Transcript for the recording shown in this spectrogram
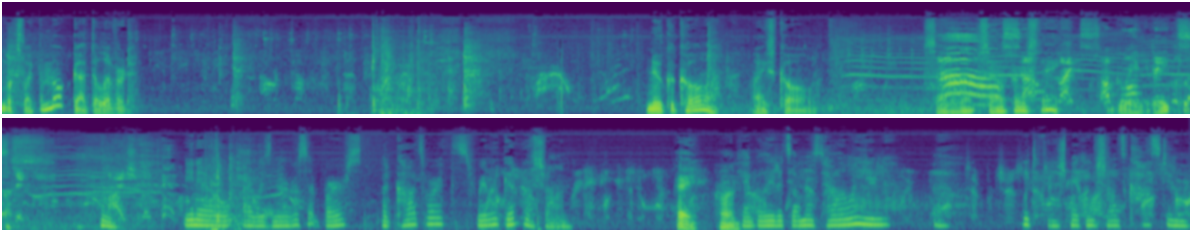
Looks like the milk got delivered. Nuka-Cola. Ice cold. Saddle up ah, Salisbury sounds steak. like Graded A+. plus. Hmm. sticky. I shall attend. You know, I was nervous at first, but Codsworth's really good with Sean. Hey, hon. Can't believe it's almost Halloween. Ugh. Need to finish making Sean's costume.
